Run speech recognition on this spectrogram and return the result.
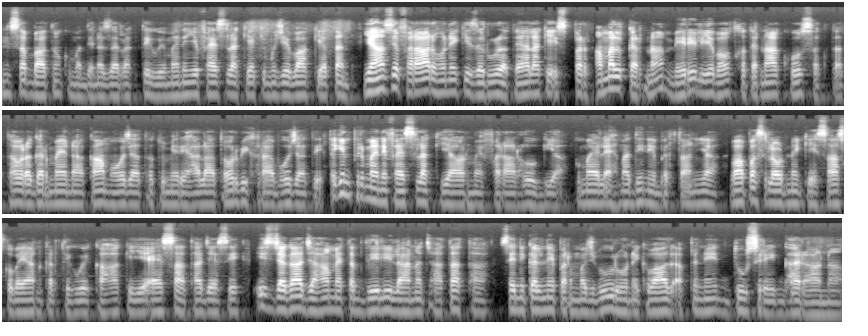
इन सब बातों को मद्देनजर रखते हुए मैंने ये फैसला किया कि मुझे वाकता यहाँ से फरार होने की ज़रूरत है, हालाँकि इस पर अमल करना मेरे लिए बहुत ख़तरनाक हो सकता था और अगर मैं नाकाम हो जाता तो मेरे हालात और भी ख़राब हो जाते। लेकिन फिर मैंने फैसला किया और मैं फ़रार हो गया। कुमैल अहमदी ने बरतानिया वापस लौटने के एहसास को बयान करते हुए कहा कि ये ऐसा था जैसे इस जगह जहाँ मैं तब्दीली लाना चाहता था, से निकलने पर मजबूर होने के बाद अपने दूसरे घर आना।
